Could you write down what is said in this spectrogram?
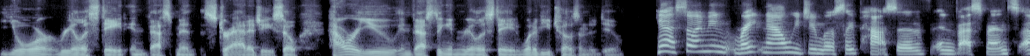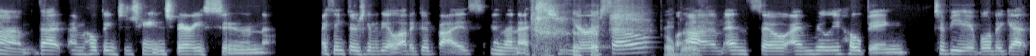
your real estate investment strategy so how are you investing in real estate what have you chosen to do yeah, so I mean, right now we do mostly passive investments um, that I'm hoping to change very soon. I think there's going to be a lot of good buys in the next year or so. oh boy. Um, and so I'm really hoping to be able to get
